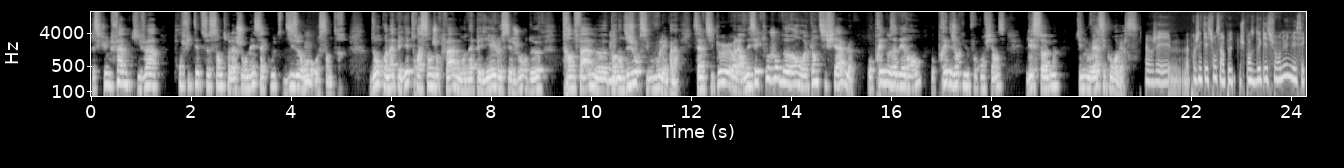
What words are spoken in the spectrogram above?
Parce qu'une femme qui va profiter de ce centre la journée, ça coûte 10 euros mm. au centre. Donc on a payé 300 jours femmes, on a payé le séjour de 30 femmes euh, mm. pendant 10 jours, si vous voulez. Voilà, c'est un petit peu, voilà, on essaye toujours de rendre quantifiable auprès de nos adhérents, auprès des gens qui nous font confiance, les sommes qu'ils nous versent et qu'on reverse. Alors j'ai ma prochaine question, c'est un peu, je pense, deux questions en une, mais c'est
